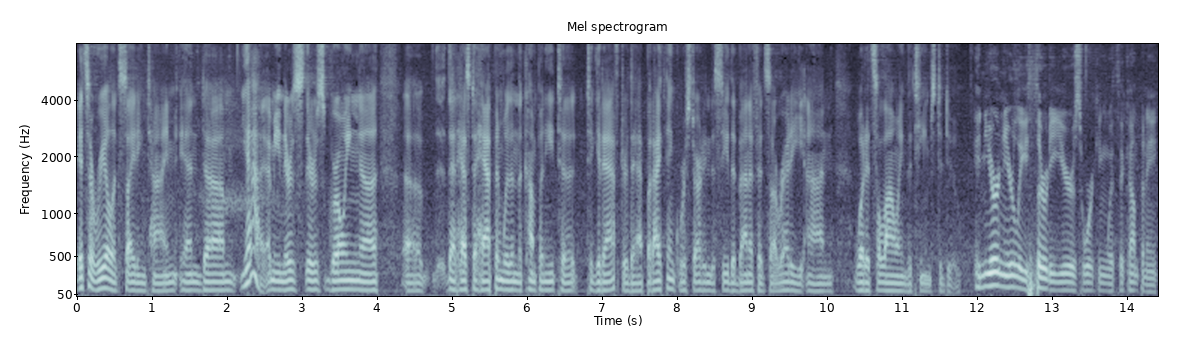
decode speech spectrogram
it's a real exciting time. And um, yeah, I mean, there's there's growing uh, uh, that has to happen within the company to to get after that. But I think we're starting to see the benefits already on what it's allowing the teams to do. In your nearly 30 years working with the company,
